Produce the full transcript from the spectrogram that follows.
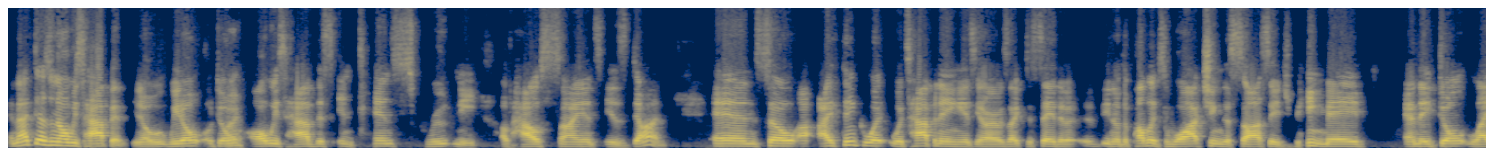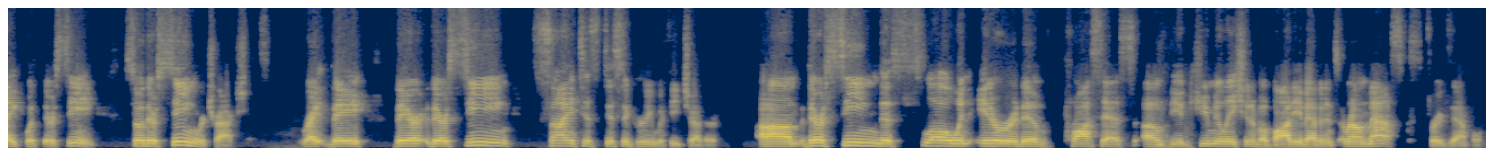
and that doesn't always happen you know we don't don't right. always have this intense scrutiny of how science is done and so I think what what's happening is, you know, I always like to say that you know the public's watching the sausage being made, and they don't like what they're seeing. So they're seeing retractions, right? They they're they're seeing scientists disagree with each other. Um, they're seeing this slow and iterative process of the mm-hmm. accumulation of a body of evidence around masks, for example.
